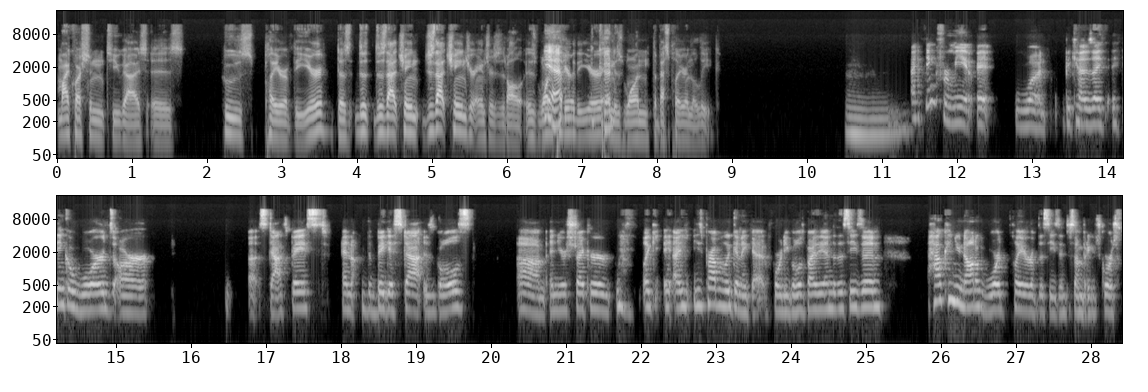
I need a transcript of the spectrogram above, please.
my question to you guys is who's player of the year? Does does, does that change does that change your answers at all? Is one Yeah, player of the year and is one the best player in the league? Mm. I think for me it would because I, I think awards are uh, stats based and the biggest stat is goals. Um, and your striker, like I, he's probably going to get 40 goals by the end of the season. How can you not award player of the season to somebody who scores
